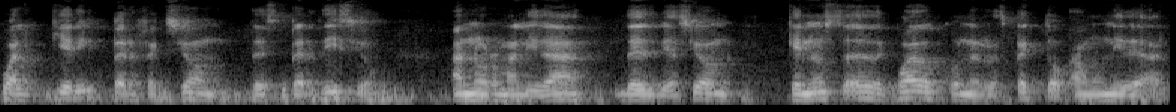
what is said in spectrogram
cualquier imperfección, desperdicio, anormalidad, desviación que no esté adecuado con el respecto a un ideal.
